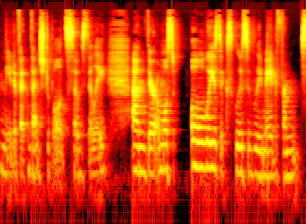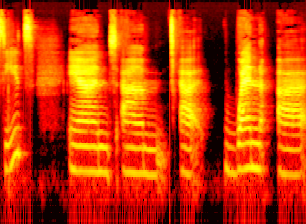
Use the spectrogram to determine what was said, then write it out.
made of a vegetable. It's so silly. Um, they're almost always exclusively made from seeds. And um, uh, when uh,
